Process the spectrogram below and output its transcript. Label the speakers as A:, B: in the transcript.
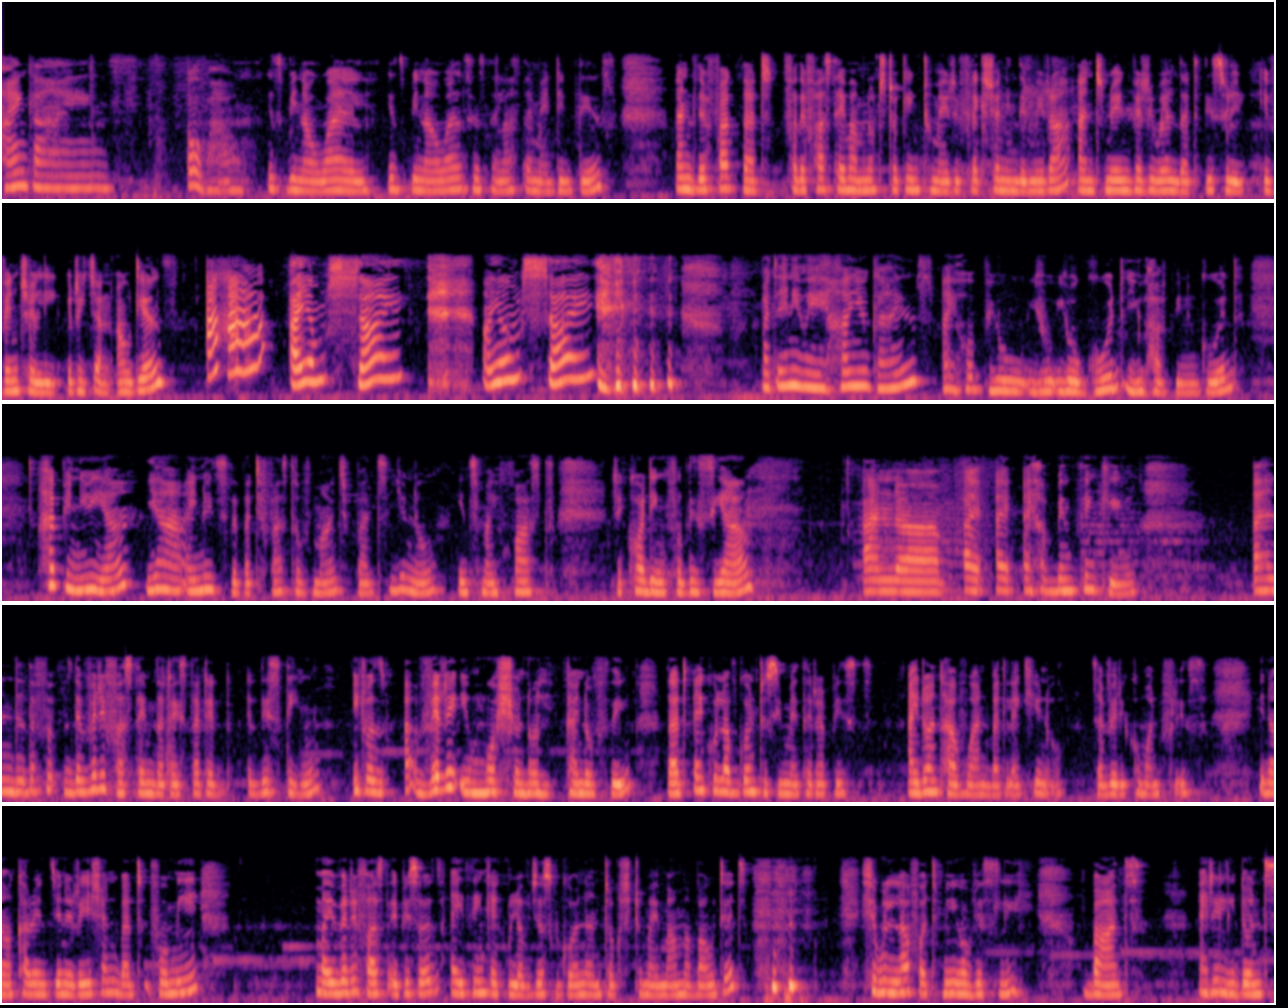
A: Hi guys. Oh wow, it's been a while. It's been a while since the last time I did this. And the fact that for the first time I'm not talking to my reflection in the mirror and knowing very well that this will eventually reach an audience. Ah, I am shy. I am shy. but anyway, hi you guys. I hope you you you're good. You have been good. Happy New Year. Yeah, I know it's the 31st of March, but you know, it's my first recording for this year. And uh, I, I, I have been thinking, and the, f- the very first time that I started this thing, it was a very emotional kind of thing that I could have gone to see my therapist. I don't have one, but like, you know, it's a very common phrase in our current generation. But for me, my very first episodes, I think I could have just gone and talked to my mom about it. she will laugh at me, obviously, but I really don't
